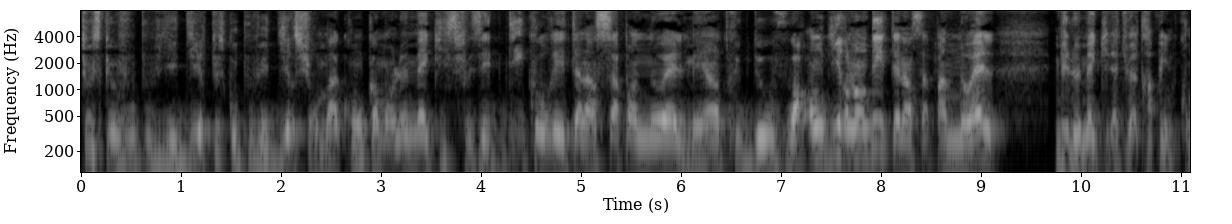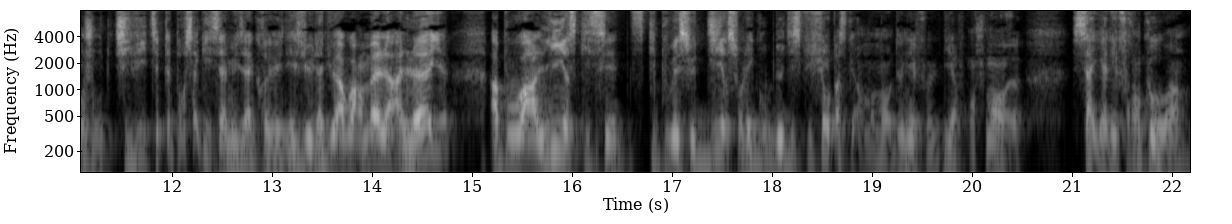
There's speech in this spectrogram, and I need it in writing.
tout ce que vous pouviez dire, tout ce qu'on pouvait dire sur Macron, comment le mec il se faisait décorer tel un sapin de Noël, mais un truc de ouf, voire enguirlandé tel un sapin de Noël. Mais le mec, il a dû attraper une conjonctivite. C'est peut-être pour ça qu'il s'est amusé à crever des yeux. Il a dû avoir mal à l'œil, à pouvoir lire ce qui, ce qui pouvait se dire sur les groupes de discussion, parce qu'à un moment donné, il faut le dire, franchement, euh, ça y allait franco. Hein.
